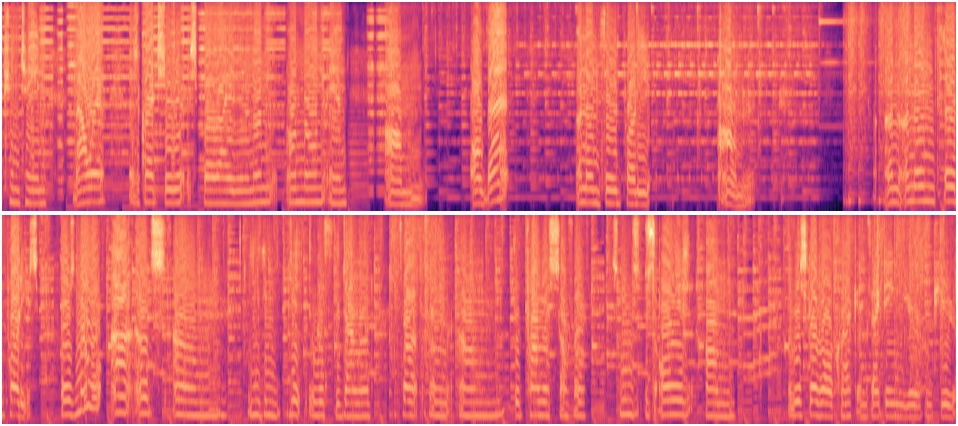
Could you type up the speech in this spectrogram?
contain malware as a cracked server is and un unknown and um all that unknown third party um un unknown third parties. There's no uh, else um you can get with the download for, from um the promised software. There's always um the risk of all crack infecting your computer.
